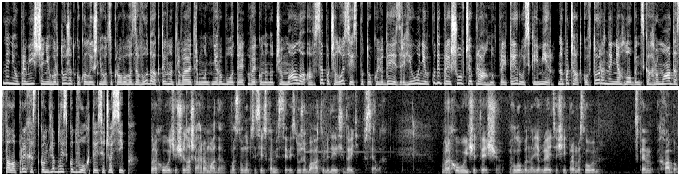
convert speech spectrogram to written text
Нині у приміщенні гуртожитку колишнього цукрового заводу активно тривають ремонтні роботи. Виконано чимало, а все почалося із потоку людей з регіонів, куди прийшов чи прагнув прийти руський мір. На початку вторгнення Глобинська громада стала прихистком для близько двох тисяч осіб. Враховуючи, що наша громада в основному це сільська місцевість, дуже багато людей сідають в селах. Враховуючи те, що Глобина є ще й промисловим скажімо, хабом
